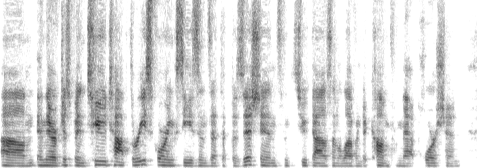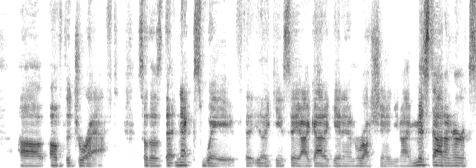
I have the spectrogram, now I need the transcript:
Um, and there have just been two top three scoring seasons at the position since 2011 to come from that portion uh, of the draft. So those that next wave that like you say, I got to get in, rush in. You know, I missed out on Ertz.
